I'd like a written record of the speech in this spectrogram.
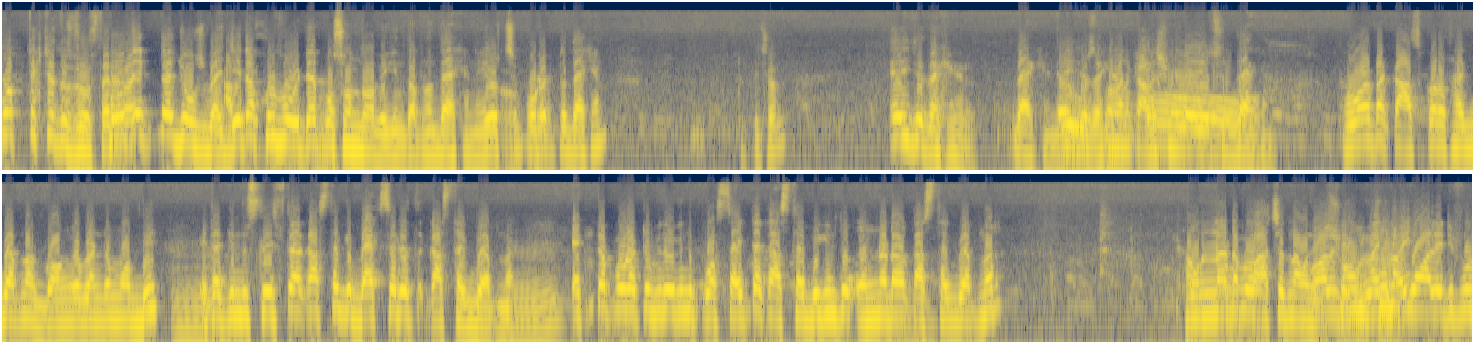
প্রত্যেকটা তো জোস তাই না ভাই? প্রত্যেকটা জোস ভাই যেটা খুলবো ওইটা পছন্দ হবে কিন্তু আপনার দেখেন এই হচ্ছে. প্রোডাক্টটা দেখেন। পিছন। এই যে দেখেন। দেখেন এই যে কালেকশন দেখেন। পুরোটা কাজ করা থাকবে আপনার গঙ্গা ব্র্যান্ডের মধ্যে। এটা কিন্তু স্লিভসটার কাজ থাকবে ব্যাক সাইডের কাজ থাকবে আপনার। একটা প্রোডাক্টের ভিতরে কিন্তু সাইডটা কাজ থাকবে কিন্তু অন্যটাও কাজ থাকবে আপনার। অন্যটা পাঁচের নাম quality full নাকি কোয়ালিটি ফুল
